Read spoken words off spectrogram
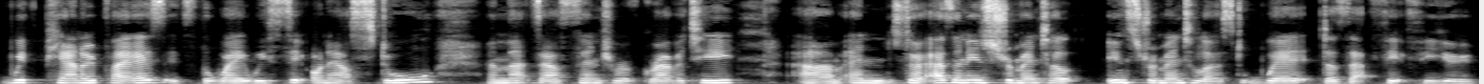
with piano players, it's the way we sit on our stool, and that's our center of gravity. Um, and so, as an instrumental instrumentalist, where does that fit for you?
